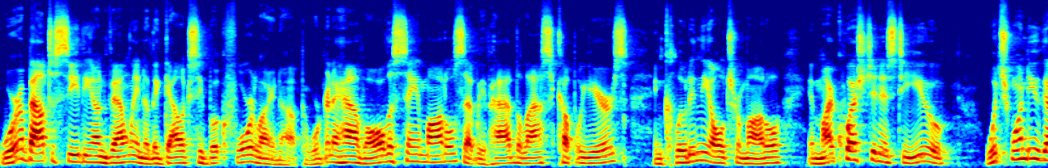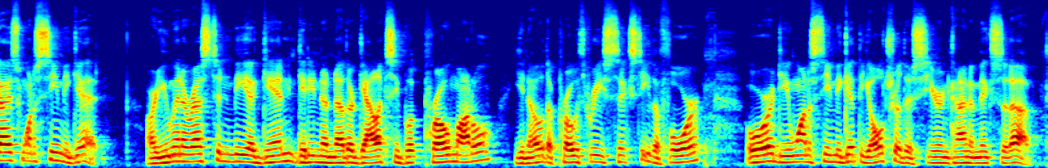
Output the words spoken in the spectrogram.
We're about to see the unveiling of the Galaxy Book 4 lineup. We're going to have all the same models that we've had the last couple years, including the Ultra model. And my question is to you, which one do you guys want to see me get? Are you interested in me again getting another Galaxy Book Pro model? You know, the Pro 360, the 4? Or do you want to see me get the Ultra this year and kind of mix it up?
